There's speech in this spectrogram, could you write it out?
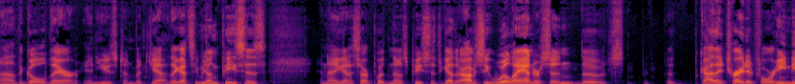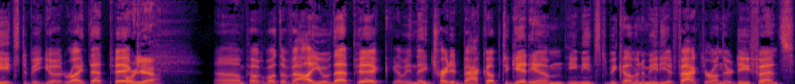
uh, the goal there in Houston. But yeah, they got some young pieces. And now you got to start putting those pieces together. Obviously, Will Anderson, the the guy they traded for, he needs to be good, right? That pick. oh yeah. Um, talk about the value of that pick. I mean, they traded back up to get him. He needs to become an immediate factor on their defense.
